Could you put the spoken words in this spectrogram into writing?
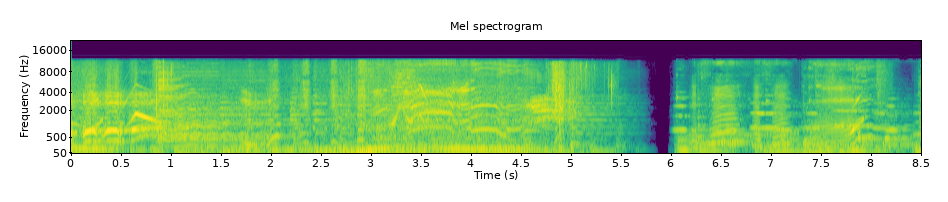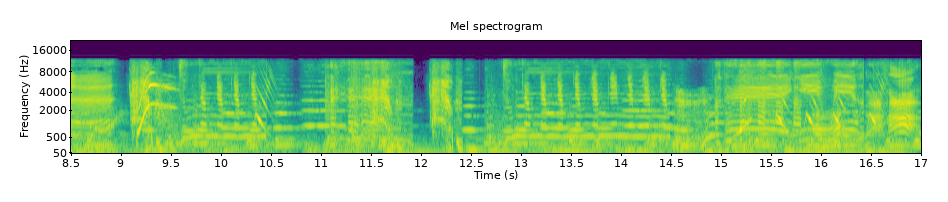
Oh, oh, oh, Aha!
